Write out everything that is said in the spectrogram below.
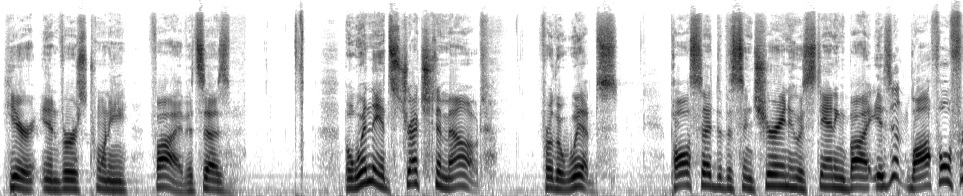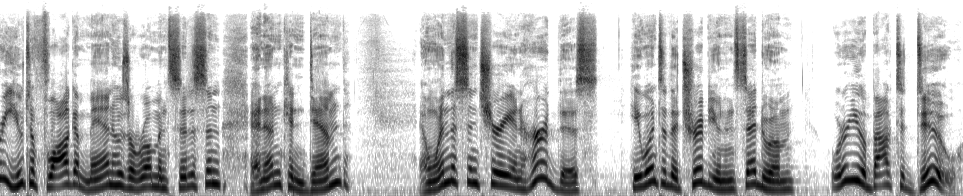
here in verse 25. It says, But when they had stretched him out for the whips, Paul said to the centurion who was standing by, Is it lawful for you to flog a man who's a Roman citizen and uncondemned? And when the centurion heard this, he went to the tribune and said to him, What are you about to do?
